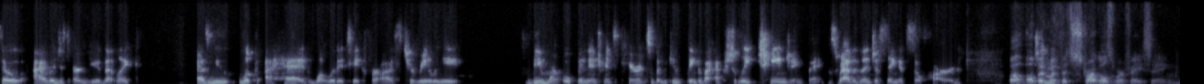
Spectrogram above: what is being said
so i would just argue that like as we look ahead what would it take for us to really be more open and transparent so that we can think about actually changing things rather than just saying it's so hard well, open with the struggles we're facing,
